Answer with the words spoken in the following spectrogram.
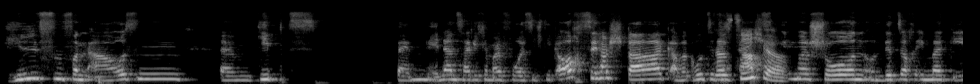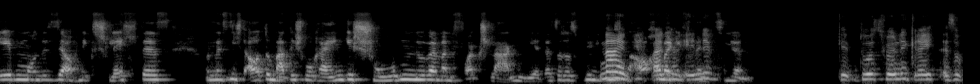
Hilfen von außen ähm, gibt es bei Männern, sage ich einmal vorsichtig, auch sehr stark, aber grundsätzlich gab es immer schon und wird es auch immer geben und es ist ja auch nichts Schlechtes und man ist nicht automatisch wo reingeschoben, nur weil man vorgeschlagen wird. Also das finde ich Nein, muss man auch einmal differenzieren du hast völlig recht. Also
